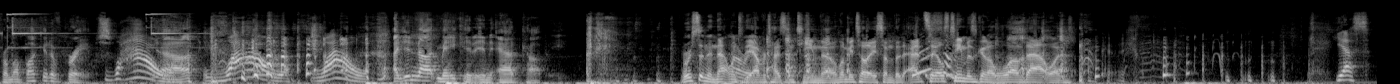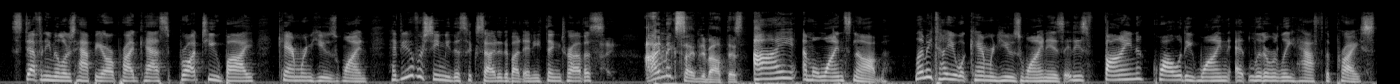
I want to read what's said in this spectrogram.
from a bucket of grapes. Wow. Yeah. Wow. wow. I did not make it in ad copy. We're sending that one to the oh, right. advertising team, though. Let me tell you something. The ad sales team is going to love that one. Yes, Stephanie Miller's Happy Hour podcast brought to you by Cameron Hughes Wine. Have you ever seen me this excited about anything, Travis? I'm excited about this. I am a wine snob. Let me tell you what Cameron Hughes wine is. It is fine quality wine at literally half the price.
